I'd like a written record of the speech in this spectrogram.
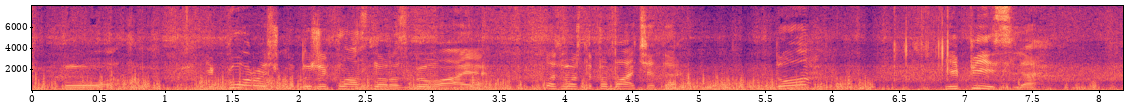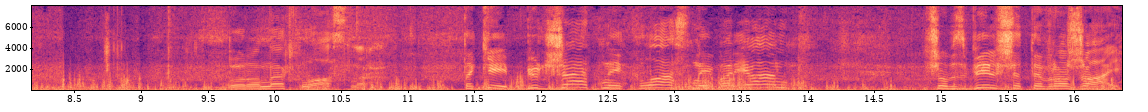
От. І корочку дуже класно розбиває. Ось можете побачити. До і після. Борона класна. Такий бюджетний, класний варіант, щоб збільшити врожай.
